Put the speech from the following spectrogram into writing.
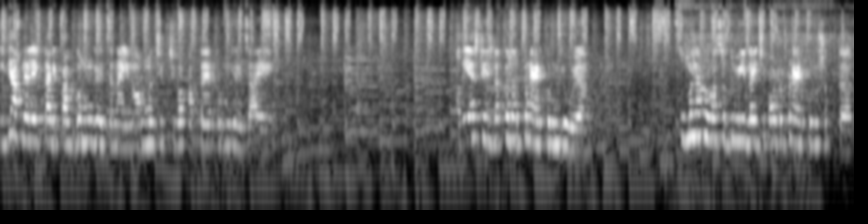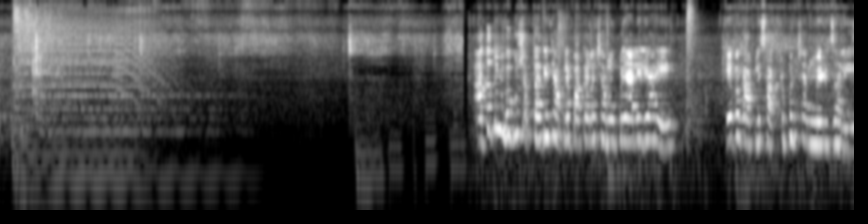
इथे आपल्याला एक तारी पाक बनवून घ्यायचा नाही. नॉर्मल चिपचिपा पाक तयार करून घ्यायचा आहे. आता या स्टेजला कलर पण ऍड करून घेऊया. तुम्हाला हवं असं तुम्ही इलायची पावडर पण ऍड करू शकता. आता तुम्ही बघू शकता तिथे आपल्या पाकाला छान उकळी आलेली आहे. हे बघा आपली साखर पण छान मेल्ट झाली.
